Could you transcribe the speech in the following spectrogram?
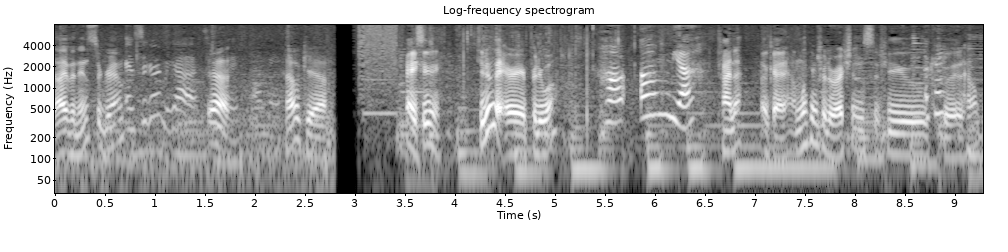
I have an Instagram. Instagram? Yeah. Yeah. totally. On me. Heck yeah. Hey, excuse me. Do you know the area pretty well? Huh? Um, yeah. Kinda. Okay. I'm looking for directions. If you Okay. could help.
